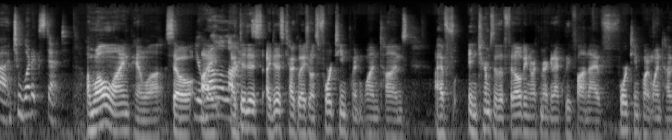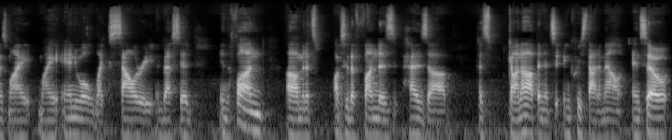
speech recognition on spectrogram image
Uh, to what extent? I'm well aligned, Pamela. So You're I, well I did this. I did this calculation. It was 14.1 times. I have, in terms of the Fidelity North American Equity Fund, I have 14.1 times my my annual like salary invested in the fund, um, and it's obviously the fund is, has uh, has gone up and it's increased that amount. And so,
